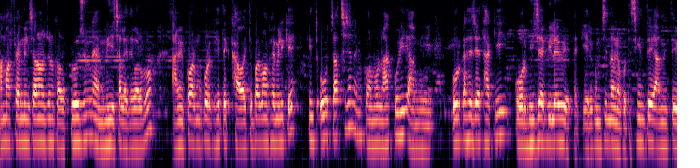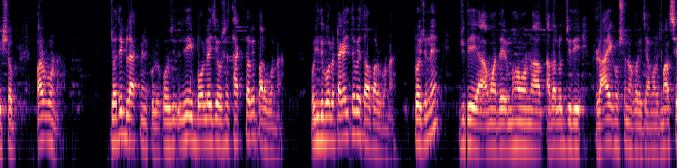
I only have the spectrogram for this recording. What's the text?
আমার ফ্যামিলি চালানোর জন্য কারও প্রয়োজন নেই, আমি নিজে চালাতে পারব। আমি কর্ম করে খেতে খাওয়াইতে পারব আমার ফ্যামিলিকে কিন্তু ও চাচ্ছে যেন আমি কর্ম না করি, আমি ওর কাছে যাই থাকি, ওর ভিজা বিলাই হয়ে থাকি, এরকম চিন্তা ভাবনা করতেছি। কিন্তু আমি তো এইসব পারব না। যদি ব্ল্যাকমেল করুক, ও যদি বলে যে ওর সাথে থাকতে হবে, পারব না। ও যদি বলে টাকা দিতে হবে তাও পারব না। প্রয়োজনে যদি আমাদের মহামান্য আদালত যদি রায় ঘোষণা করে যে আমার মাসে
